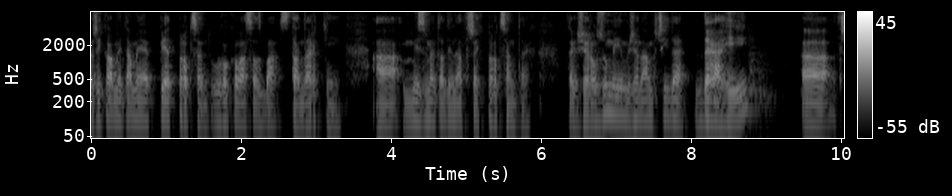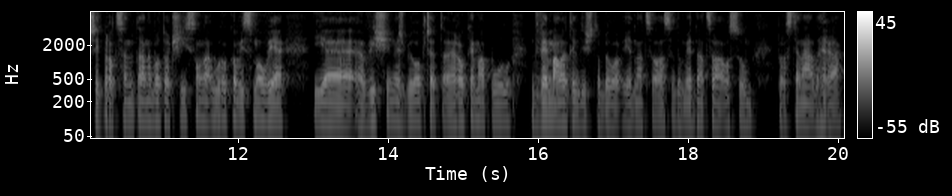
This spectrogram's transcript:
říkal mi, tam je 5% úroková sazba standardní a my jsme tady na 3%. Takže rozumím, že nám přijde drahý 3%, eh, nebo to číslo na úrokové smlouvě je vyšší, než bylo před rokem a půl, dvěma lety, když to bylo 1,7, 1,8, prostě nádhera.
